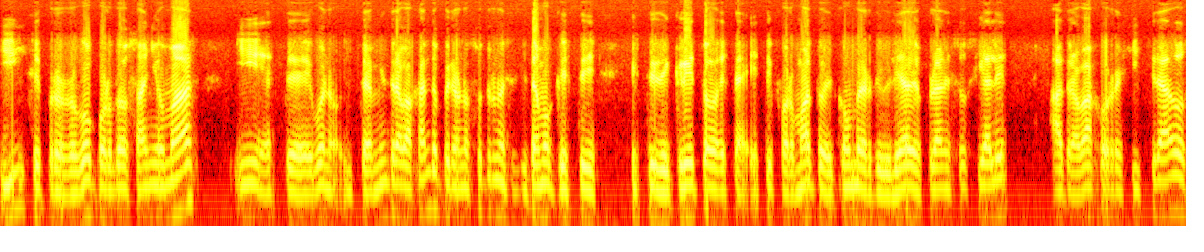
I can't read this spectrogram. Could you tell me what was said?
y se prorrogó por dos años más. Y este bueno y también trabajando pero nosotros necesitamos que este este decreto este formato de convertibilidad de los planes sociales a trabajo registrado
